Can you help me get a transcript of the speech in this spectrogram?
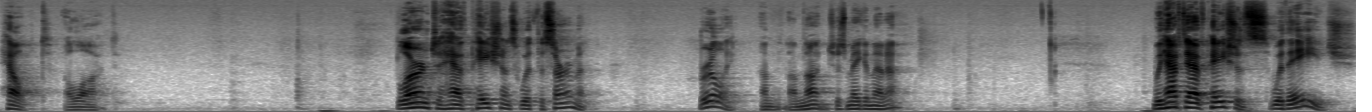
helped a lot. Learn to have patience with the sermon. Really, I'm, I'm not just making that up. We have to have patience with age.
